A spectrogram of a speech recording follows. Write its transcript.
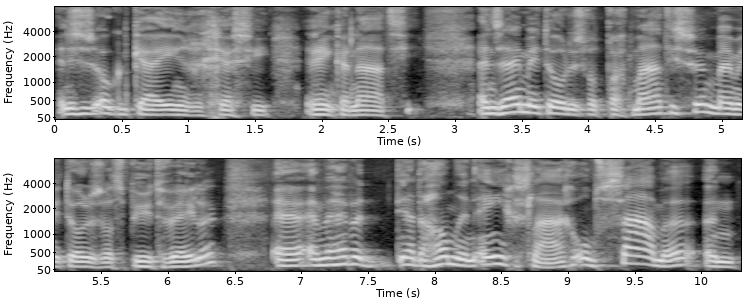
En is dus ook een kei in regressie, reïncarnatie. En zijn methode is wat pragmatischer, mijn methode is wat spiritueler. Uh, en we hebben ja, de handen in één geslagen om samen een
